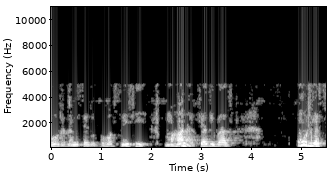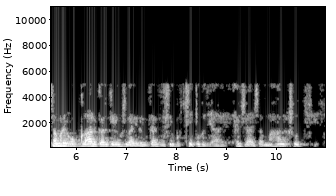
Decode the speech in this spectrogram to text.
और रंगते जो बहुत नीची महान हत्या की बात ऊँट के चमड़े को गाड़ करके उसका लगता है जिसे वो चिपक जाए ऐसा ऐसा महान अशुद्ध चीज़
